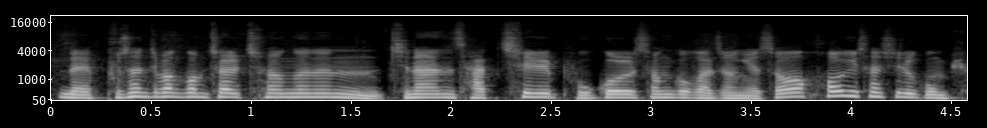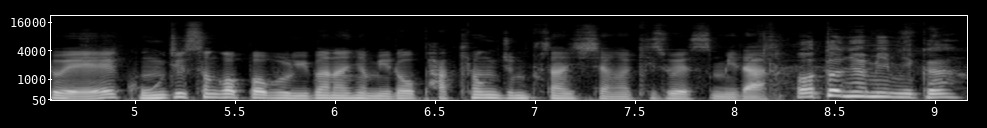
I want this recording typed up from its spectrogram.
네, 부산지방검찰청은 지난 4.7 보궐선거 과정에서 허위사실을 공표해 공직선거법을 위반한 혐의로 박형준 부산시장을 기소했습니다. 어떤 혐의입니까?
